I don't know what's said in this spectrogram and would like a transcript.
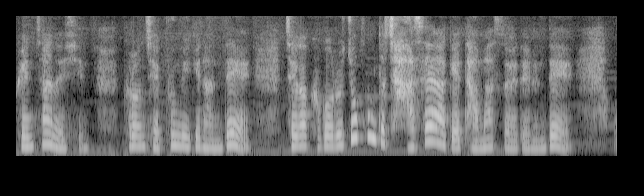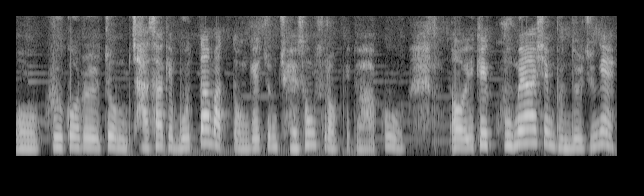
괜찮으신 그런 제품이긴 한데 제가 그거를 조금 더 자세하게 담았어야 되는데 어, 그거를 좀 자세하게 못 담았던 게 좀 죄송스럽기도 하고 어, 이게 구매하신 분들 중에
